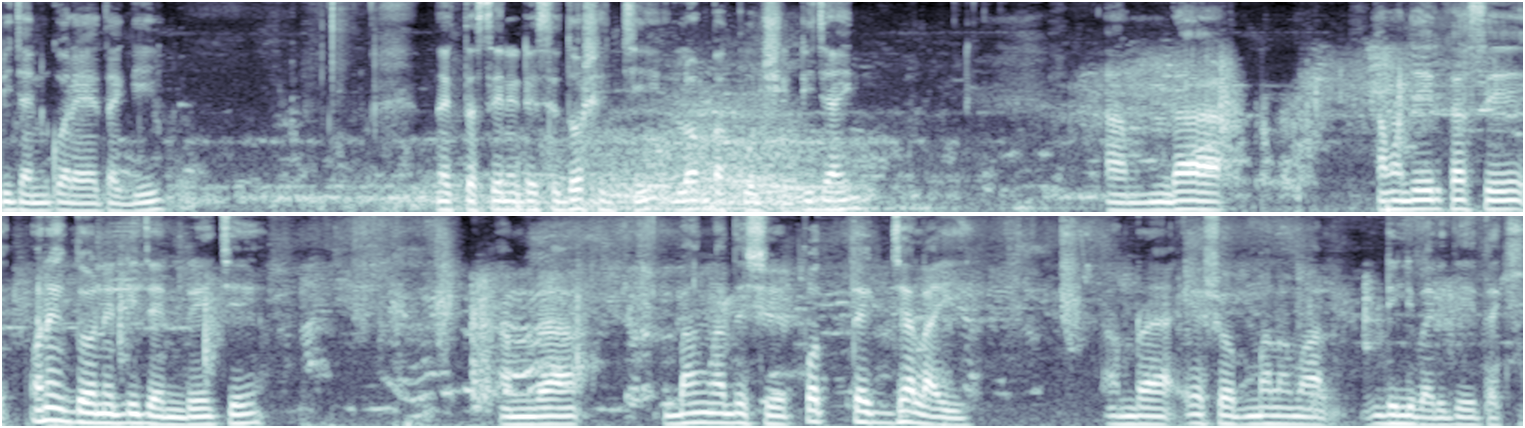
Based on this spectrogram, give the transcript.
ডিজাইন করাই থাকি। দেখতেছেন, এটা হচ্ছে দশ ইঞ্চি লম্বা কলসির ডিজাইন আমরা আমাদের কাছে অনেক ধরনের ডিজাইন রয়েছে। আমরা বাংলাদেশের প্রত্যেক জেলায় আমরা এসব মালামাল ডেলিভারি দিয়ে থাকি।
